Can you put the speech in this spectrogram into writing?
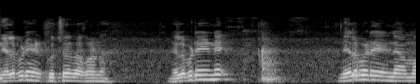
నిలబడేయండి కూర్చొని కాకుండా నిలబడేయండి. నిలబడేయండి అమ్మ.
